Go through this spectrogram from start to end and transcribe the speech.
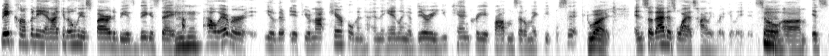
big company, and I can only aspire to be as big as they. Mhm. However, you know, there, if you're not careful in, in the handling of dairy, you can create problems that'll make people sick Right. And so that is why it's highly regulated so Hmm. um, it's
